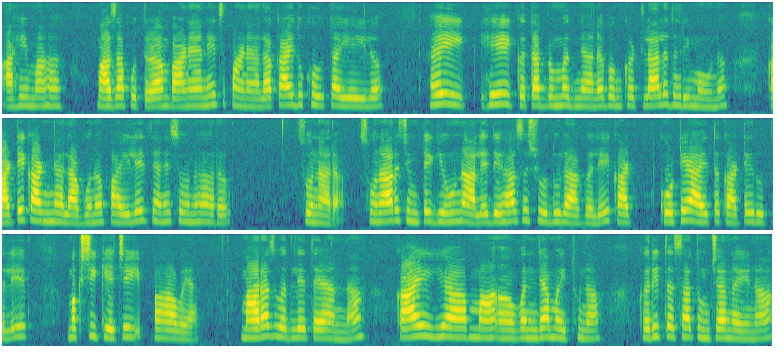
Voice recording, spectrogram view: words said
आहे मा माझा पुतळा. पाण्यानेच पाण्याला काय दुखवता येईल? हे हे एकता ब्रह्मज्ञान बंकटलाल धरी मौन. काटे काढण्या लागून पाहिले त्याने सोनार सोनारा. सोनार चिमटे घेऊन आले देहास शोधू लागले. काट कोठे आहेत काटे रुतले? मक्षिकेचे पहावया. महाराज बदले तयांना काय ह्या मा वंद्या मैथुना? करीत असा तुमच्या नयना?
